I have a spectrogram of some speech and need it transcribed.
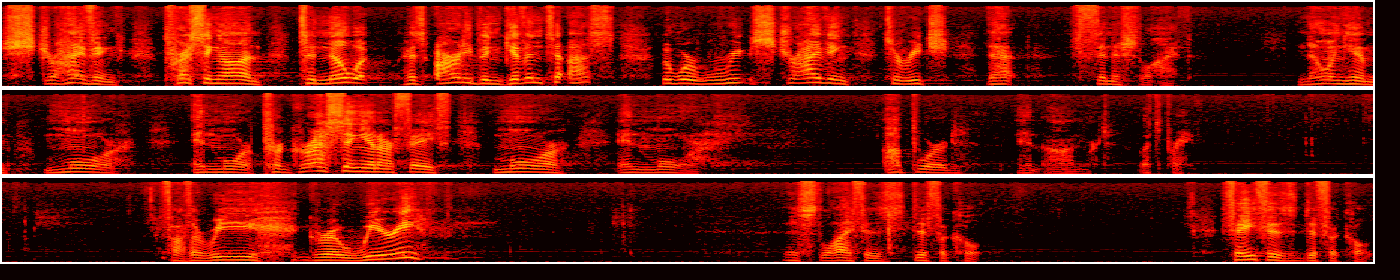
Striving, pressing on to know what has already been given to us, but we're re- striving to reach that finish line. Knowing Him more and more, progressing in our faith more and more, upward and onward. Let's pray. Father, we grow weary. This life is difficult. Faith is difficult.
